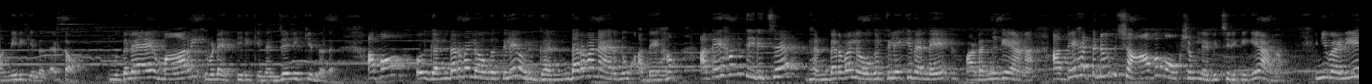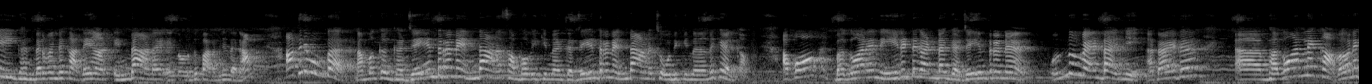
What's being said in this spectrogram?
വന്നിരിക്കുന്നത് കേട്ടോ. മുതലയായി മാറി ഇവിടെ എത്തിയിരിക്കുന്നത് ജനിക്കുന്നത്. അപ്പോൾ ഒരു ഗന്ധർവ ലോകത്തിലെ ഒരു ഗന്ധർവനായിരുന്നു അദ്ദേഹം. അദ്ദേഹം തിരിച്ച് ഗന്ധർവ ലോകത്തിലേക്ക് തന്നെ മടങ്ങുകയാണ്. അദ്ദേഹത്തിനും ശാപമോക്ഷം ലഭിച്ചിരിക്കുകയാണ്. ഇനി വഴിയെ ഈ ഗന്ധർവന്റെ കഥ എന്താണ് എന്നുള്ളത് പറഞ്ഞു തരാം. അതിനു മുമ്പ് നമുക്ക് ഗജേന്ദ്രൻ എന്താണ് സംഭവിക്കുന്നത്? ഗജേന്ദ്രൻ എന്താണ് ചോദിക്കുന്നതെന്ന് കേൾക്കാം. അപ്പോ ഭഗവാനെ നേരിട്ട് കണ്ട ഗജേന്ദ്രന് ഒന്നും വേണ്ട ഇനി. അതായത് ഭഗവാനെ ഭഗവാനെ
